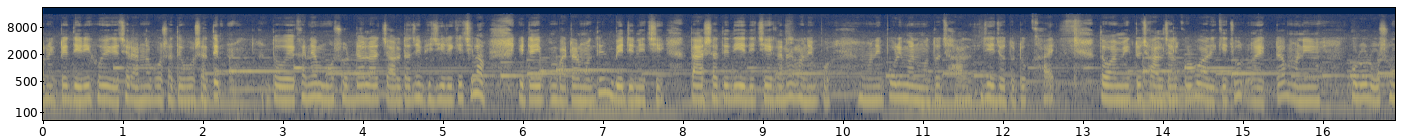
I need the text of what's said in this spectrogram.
অনেকটা দেরি হয়ে গেছে রান্না বসাতে বসাতে। তো এখানে মসুর ডাল আর চালটা যে ভিজিয়ে রেখেছিলাম, এটাই বাটার মধ্যে বেটে নিচ্ছি। তার সাথে দিয়ে দিচ্ছি এখানে মানে মানে পরিমাণ মতো ঝাল, যে যতটুকু খায়। তো আমি একটু ঝাল ঝাল করব আর কিছু, একটা মানে পুরো রসুন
